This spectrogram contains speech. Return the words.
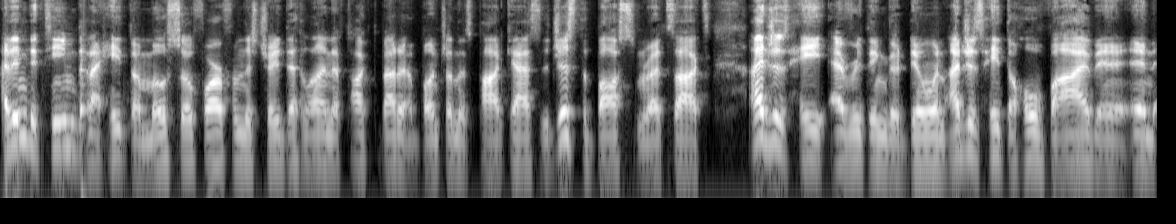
I think the team that I hate the most so far from this trade deadline, I've talked about it a bunch on this podcast, is just the Boston Red Sox. I just hate everything they're doing. I just hate the whole vibe and, and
